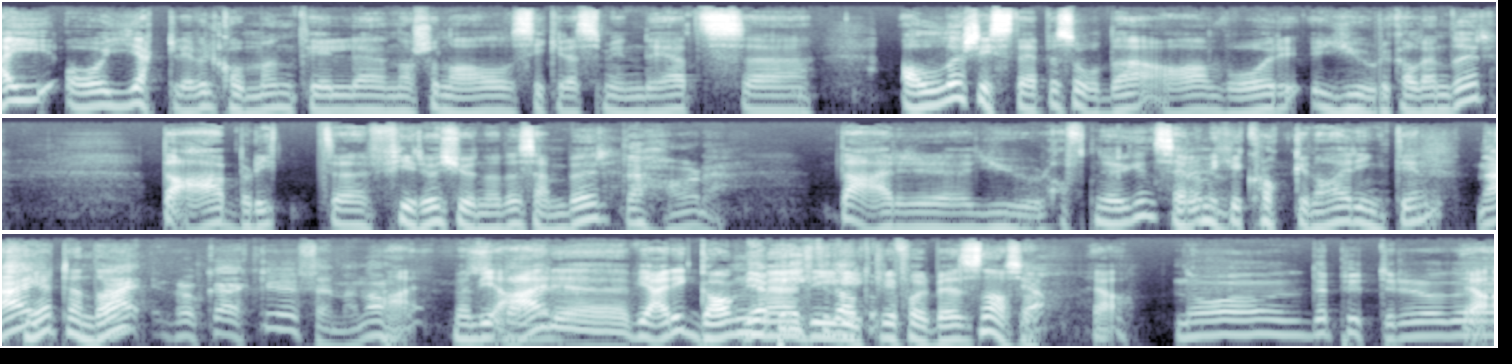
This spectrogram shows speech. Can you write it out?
Hei og hjertelig velkommen til Nasjonal sikkerhetsmyndighets eh, aller siste episode av vår julekalender. Det er blitt eh, 24. desember. Det har det. Det er eh, julaften, Jørgen, selv om ikke klokkene har ringt inn Nei, helt ennå. nei klokka er ikke fem ennå. Men vi er, eh, vi er i gang er med de virkelige forberedelsene, altså. Ja. Ja. Nå, Det putrer, og det Ja.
